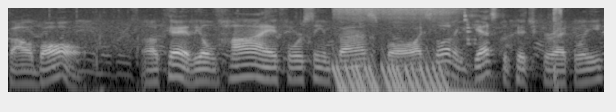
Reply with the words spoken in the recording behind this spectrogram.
Foul ball. Okay, the old high four-seam fastball. I still haven't guessed the pitch correctly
